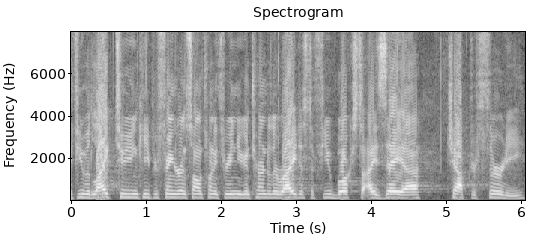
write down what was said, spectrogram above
If you would like to, you can keep your finger in Psalm 23 and you can turn to the right just a few books to Isaiah chapter 30.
